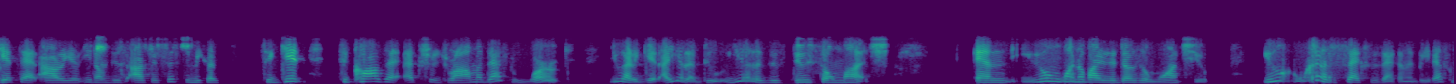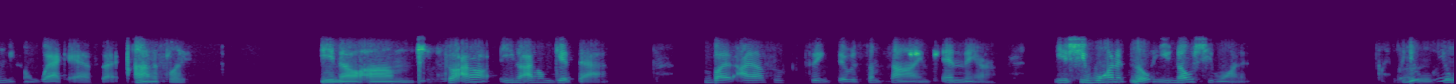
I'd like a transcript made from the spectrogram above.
get that out of your you know just out of your system because to get to cause that extra drama that's work. You got to get you got to do you got to just do so much, and you don't want nobody that doesn't want you. You what kind of sex is that going to be? That's going to be some whack ass sex, honestly. You know, um, so I don't, you know, I don't get that. But I also think there was some signs in there. You know, she wanted something. Nope. You know, she wanted. You, you,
